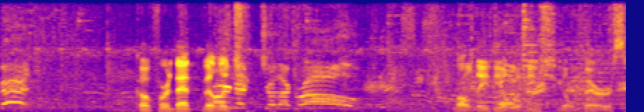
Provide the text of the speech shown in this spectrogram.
Ben! Go for that village it to while they deal with these shield bearers.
